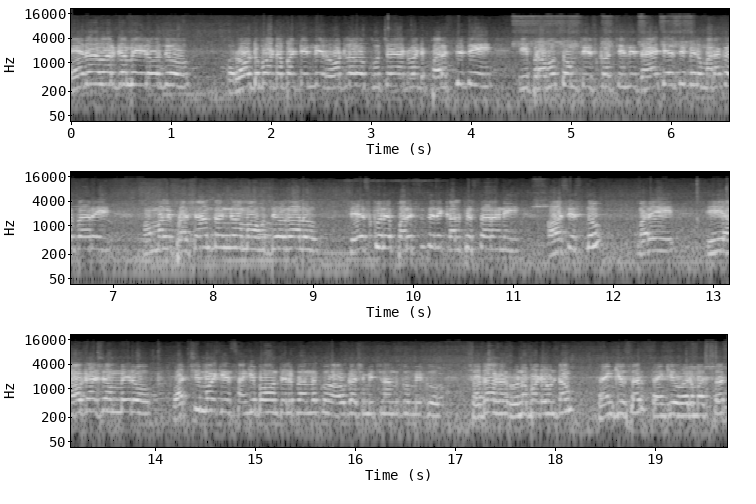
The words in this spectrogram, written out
మేధావర్గం ఈరోజు రోడ్డు బాట పట్టింది రోడ్లలో కూర్చునేటువంటి పరిస్థితి ఈ ప్రభుత్వం తీసుకొచ్చింది. దయచేసి మీరు మరొకసారి మమ్మల్ని ప్రశాంతంగా మా ఉద్యోగాలు చేసుకునే పరిస్థితిని కల్పిస్తారని ఆశిస్తూ మరి ఈ అవకాశం మీరు వచ్చి మాకు సంఘీభావం తెలిపినందుకు అవకాశం ఇచ్చినందుకు మీకు సదా రుణపడి ఉంటాం. Thank you sir thank you very much sir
